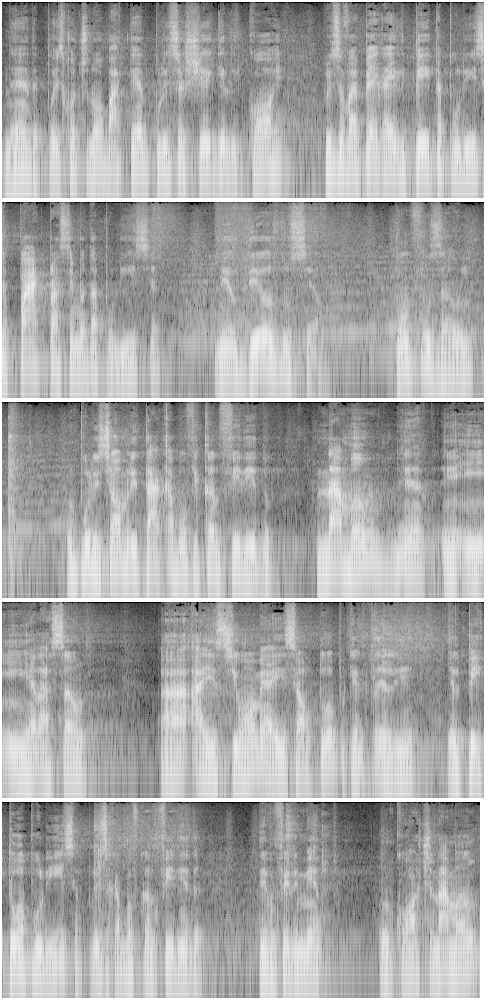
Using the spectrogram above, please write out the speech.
né? Depois continuou batendo, polícia chega, ele corre, a polícia vai pegar ele, peita a polícia, parte para cima da polícia. Meu Deus do céu. Confusão, hein? Um policial militar acabou ficando ferido na mão, né, em, em relação a, a, esse homem, a esse autor, porque ele, ele peitou a polícia, a polícia acabou ficando ferida, teve um ferimento, um corte na mão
